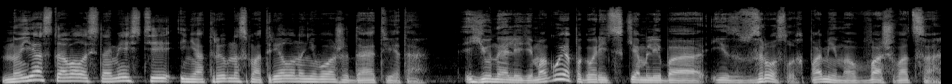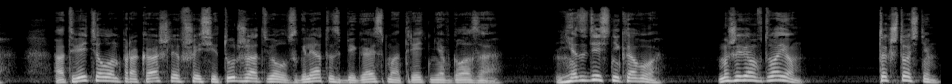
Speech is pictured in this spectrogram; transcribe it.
Но я оставалась на месте и неотрывно смотрела на него, ожидая ответа. «Юная леди, могу я поговорить с кем-либо из взрослых, помимо вашего отца?» Ответил он, прокашлявшись, и тут же отвел взгляд, избегая смотреть мне в глаза. «Нет здесь никого. Мы живем вдвоем. Так что с ним?»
